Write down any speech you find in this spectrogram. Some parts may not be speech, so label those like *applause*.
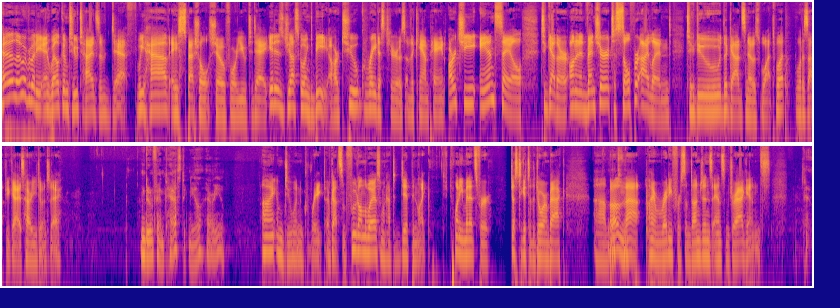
Hello, everybody, and welcome to Tides of Death. We have a special show for you today. It is just going to be our two greatest heroes of the campaign, Archie and Saol, together on an adventure to Sulphur Island to do the gods knows what. What what is up, you guys? How are you doing today? I'm doing fantastic, Neil. How are you? I am doing great. I've got some food on the way, so I'm gonna have to dip in like 20 minutes for just to get to the door and back. Um, but other than that, I am ready for some dungeons and some dragons.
